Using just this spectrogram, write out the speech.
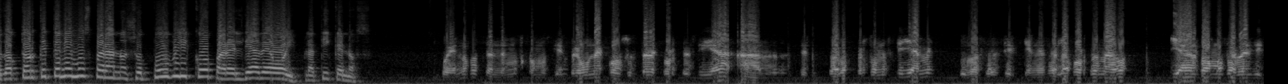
Doctor, ¿qué tenemos para nuestro público para el día de hoy? Platíquenos. Bueno, pues tenemos como siempre una consulta de cortesía a todas las personas que llamen. Tú vas a decir quién es el afortunado. Ya vamos a ver si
